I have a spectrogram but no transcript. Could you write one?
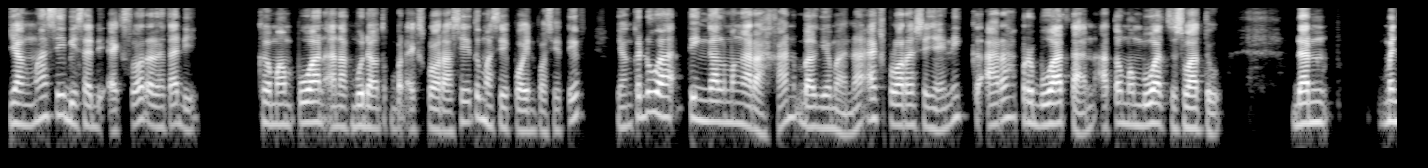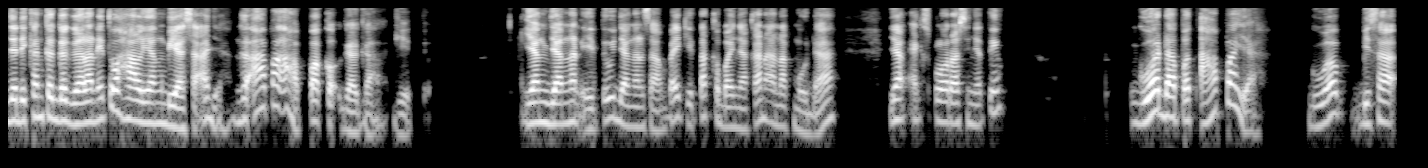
Yang masih bisa dieksplor adalah tadi kemampuan anak muda untuk bereksplorasi itu masih poin positif. Yang kedua, tinggal mengarahkan bagaimana eksplorasinya ini ke arah perbuatan atau membuat sesuatu. Dan menjadikan kegagalan itu hal yang biasa aja. Enggak apa-apa kok gagal gitu. Yang jangan itu jangan sampai kita kebanyakan anak muda yang eksplorasinya tuh gue dapet apa ya? Gue bisa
